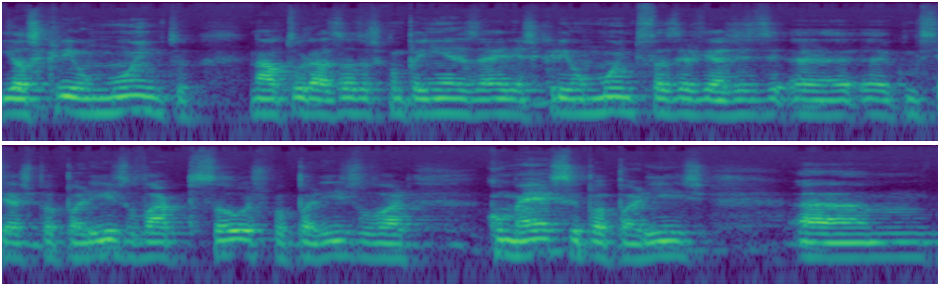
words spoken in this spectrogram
e eles queriam muito, na altura, as outras companhias aéreas queriam muito fazer viagens uh, comerciais para Paris, levar pessoas para Paris, levar comércio para Paris. Um,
